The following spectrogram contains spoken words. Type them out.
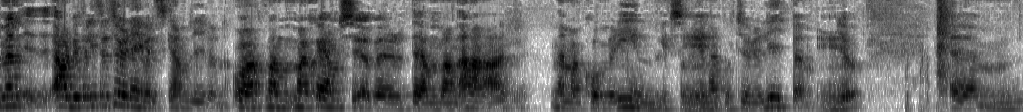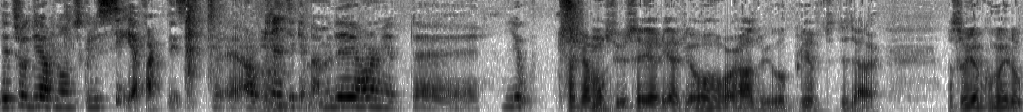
men arbetarlitteraturen är väldigt skamdriven och att man, man skäms över den man är när man kommer in liksom, i den här kultureliten. Mm. Ehm, det trodde jag att någon skulle se faktiskt eh, av kritikerna men det har de ju inte eh, gjort. Fast jag måste ju säga det att jag har aldrig upplevt det där. Alltså jag kommer ju då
